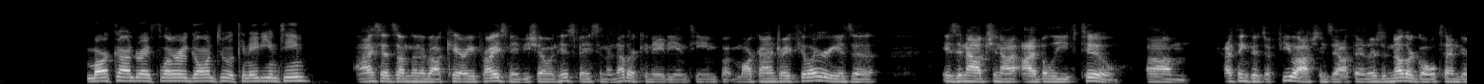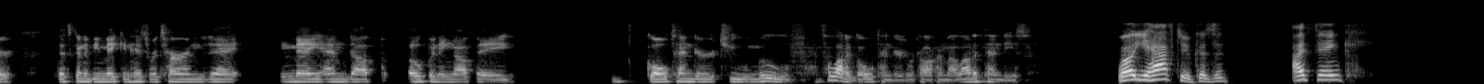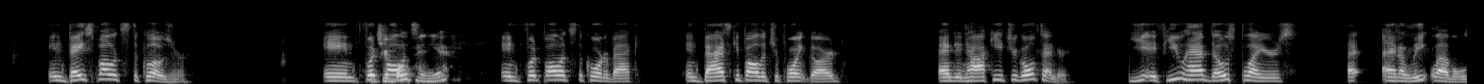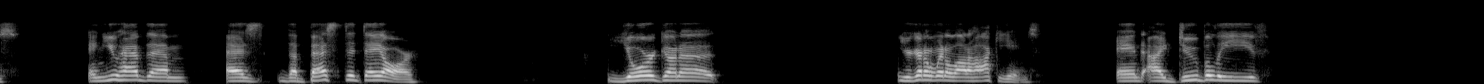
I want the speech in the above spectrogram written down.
Marc Andre Fleury going to a Canadian team? I said something about Carey Price maybe showing his face in another Canadian team, but Marc Andre Fleury is a is an option I, I believe too. Um, I think there's a few options out there. There's another goaltender that's going to be making his return that may end up opening up a goaltender to move. That's a lot of goaltenders we're talking about, a lot of tendies. Well, you have to because I think in baseball it's the closer. In football, it's, bullpen, yeah. in football it's the quarterback. In basketball, it's your point guard, and in hockey, it's your goaltender. You, if you have those players at, at elite levels, and you have them as the best that they are, you're gonna you're gonna win a lot of hockey games. And I do believe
